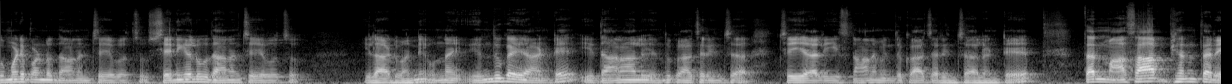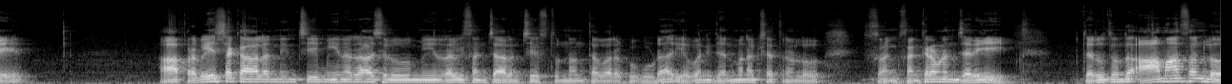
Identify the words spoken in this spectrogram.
గుమ్మడి పండు దానం చేయవచ్చు. శనిగలు దానం చేయవచ్చు. ఇలాంటివన్నీ ఉన్నాయి. ఎందుకయ్యా అంటే ఈ దానాలు ఎందుకు ఆచరించ చేయాలి? ఈ స్నానం ఎందుకు ఆచరించాలంటే తన్మాసాభ్యంతరే ఆ ప్రవేశకాలం నుంచి మీనరాశులు మీన రవి సంచారం చేస్తున్నంత వరకు కూడా ఎవరి జన్మ నక్షత్రంలో సంక్రమణం జరిగి జరుగుతుందో ఆ మాసంలో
